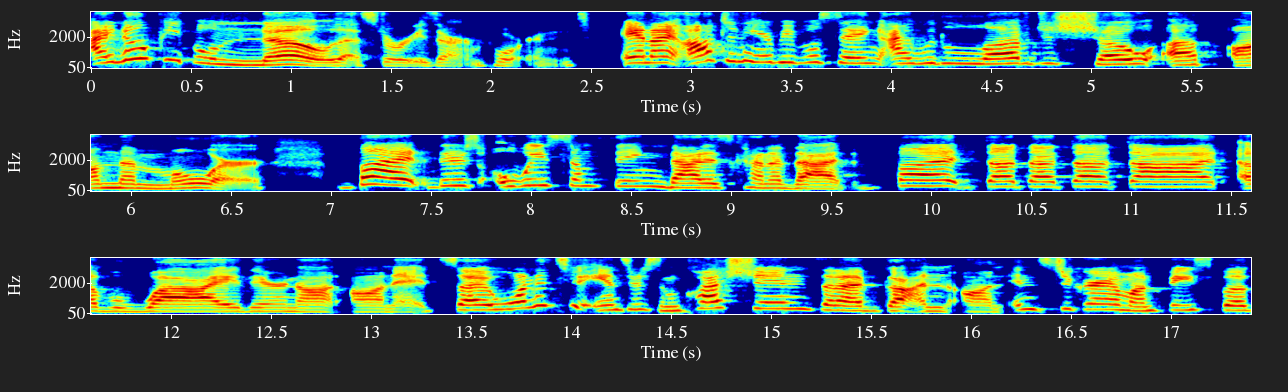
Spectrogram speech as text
I know people know that stories are important. And I often hear people saying, I would love to show up on them more. But there's always something that is kind of that but dot dot dot dot of why they're not on it. So I wanted to answer some questions that I've gotten on Instagram, on Facebook,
